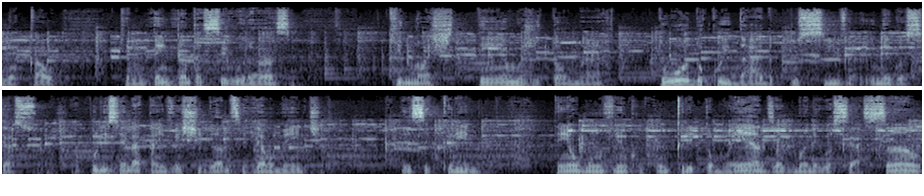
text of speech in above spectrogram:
local que não tem tanta segurança, que nós temos de tomar todo o cuidado possível em negociações. A polícia ainda está investigando se realmente esse crime tem algum vínculo com criptomoedas, alguma negociação,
